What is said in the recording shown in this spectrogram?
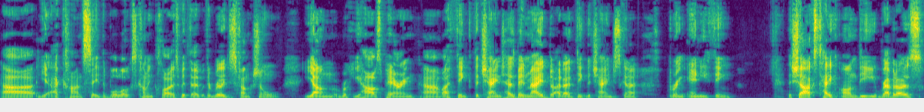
uh, yeah, I can't see the Bulldogs coming close with a, with a really dysfunctional young rookie halves pairing. Um, I think the change has been made, but I don't think the change is going to bring anything the Sharks take on the Rabbitohs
